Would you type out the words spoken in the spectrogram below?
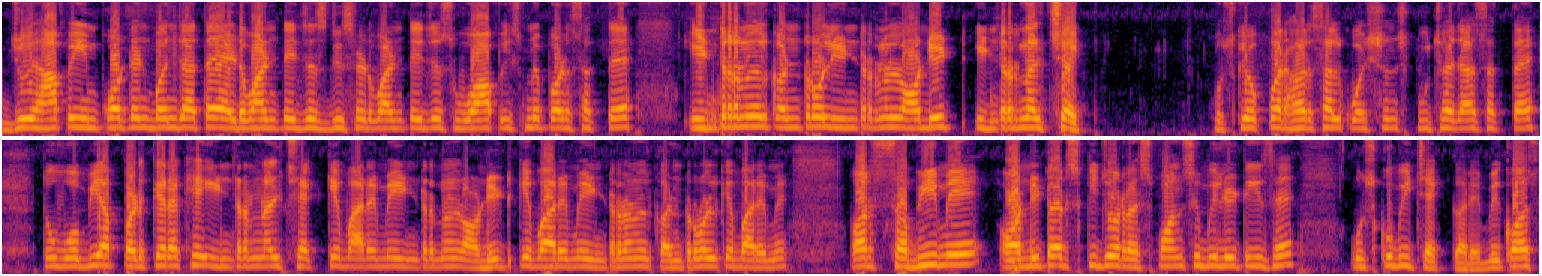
जो यहाँ पे इंपॉर्टेंट बन जाता है। एडवांटेजेस डिसएडवांटेजेस वो आप इसमें पढ़ सकते हैं। Internal control internal audit internal check उसके ऊपर हर साल क्वेश्चंस पूछा जा सकता है। तो वो भी आप पढ़ के रखें इंटरनल चेक के बारे में इंटरनल ऑडिट के बारे में इंटरनल कंट्रोल के बारे में और सभी में ऑडिटर्स की जो रेस्पॉन्सिबिलिटीज़ है, उसको भी चेक करें। Because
